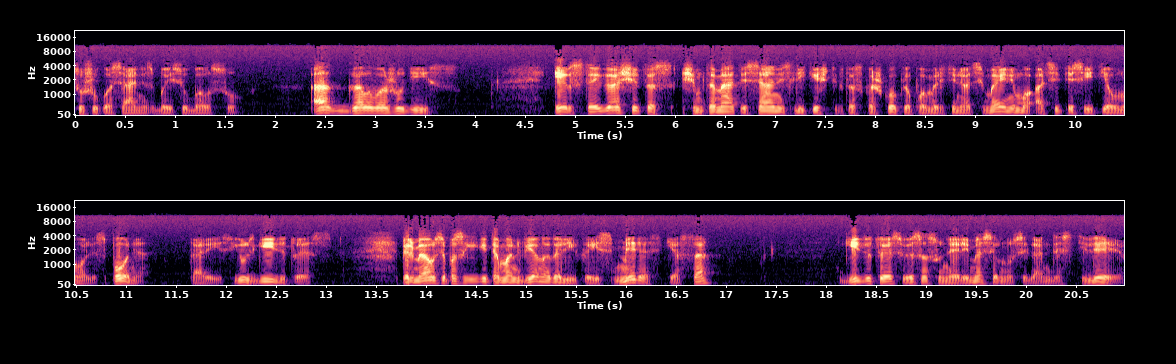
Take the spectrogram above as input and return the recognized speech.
sušuko senis baisių balsų. Ak, galva žudys, Ir staiga šitas šimtametis senis lyg ištiktas kažkokio pomirtinio atsimainimo atsitėsi į jaunuolis. Pone, tarė jis, jūs gydytojas. Pirmiausia, pasakykite man vieną dalyką. Jis miręs tiesa. Gydytojas visas sunerimęs ir nusigandęs tylėjo.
